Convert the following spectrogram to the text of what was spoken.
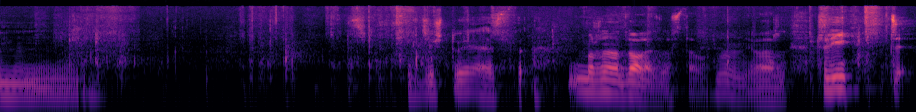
Mm. Gdzieś tu jest. Może na dole został, no nieważne. Czyli czy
